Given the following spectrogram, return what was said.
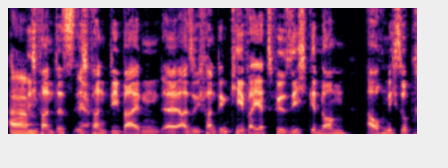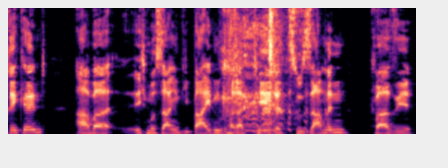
Ähm, ich fand es, ich ja. fand die beiden, äh, also ich fand den Käfer jetzt für sich genommen auch nicht so prickelnd, aber ich muss sagen, die beiden Charaktere zusammen quasi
